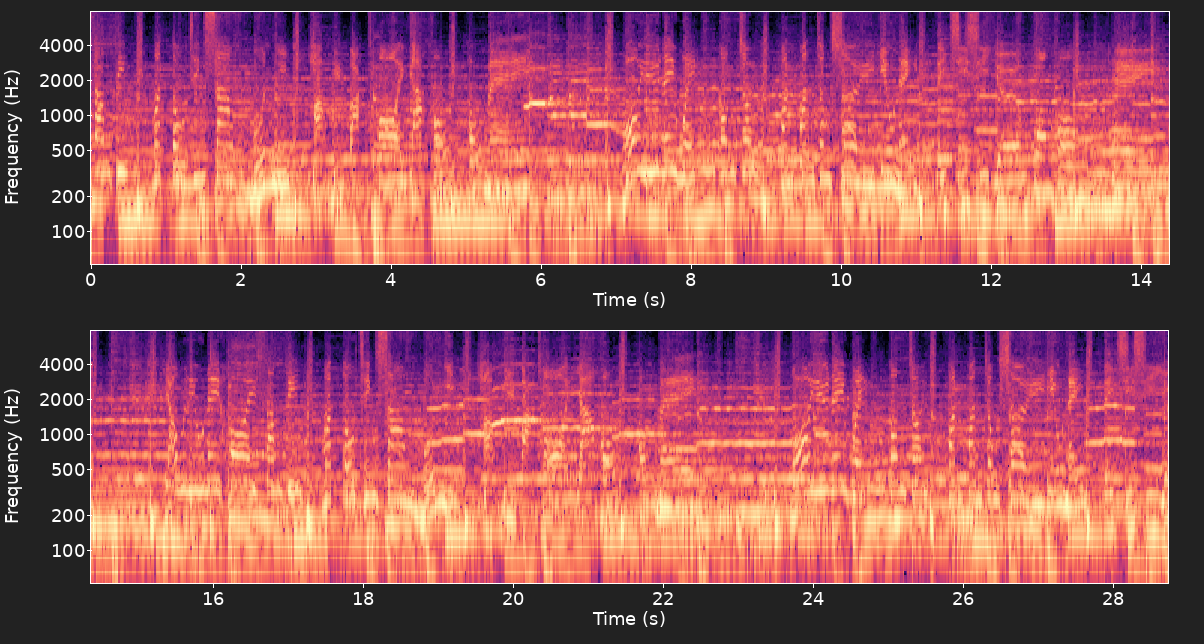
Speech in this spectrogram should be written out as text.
开心啲，乜都称心满意，咸鱼白菜也好好味。我与你永共聚，分分钟需要你，你似是阳光空气。有了你开心啲，乜都称心满意，咸鱼白菜也好好味。我与你永共聚，分分钟需要你，你似是阳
